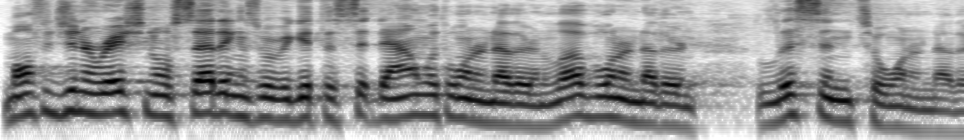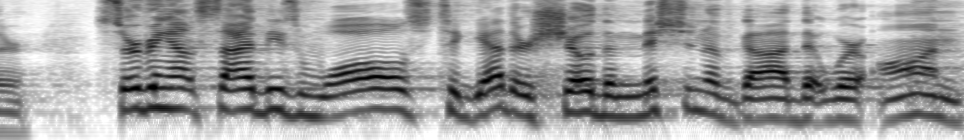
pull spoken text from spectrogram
Multi generational settings where we get to sit down with one another and love one another and listen to one another. Serving outside these walls together show the mission of God that we're on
